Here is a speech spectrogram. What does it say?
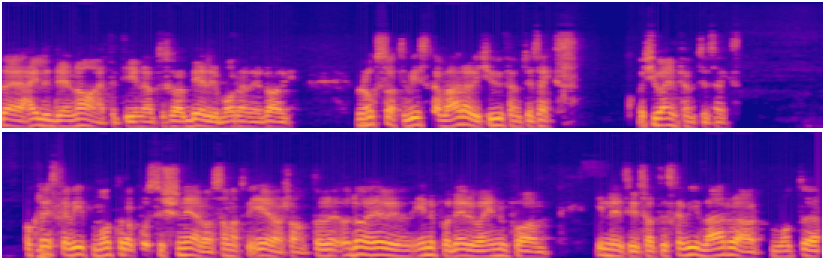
Det er hele DNA-et til Tine, at du skal være bedre i morgen enn i dag. Men også at vi skal være her i 2056 og 2156. Og hvordan skal vi på en måte posisjonere oss sånn at vi er der? sant? Og, Da er vi inne på det du var inne på innledningsvis, at skal vi være her på en måte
